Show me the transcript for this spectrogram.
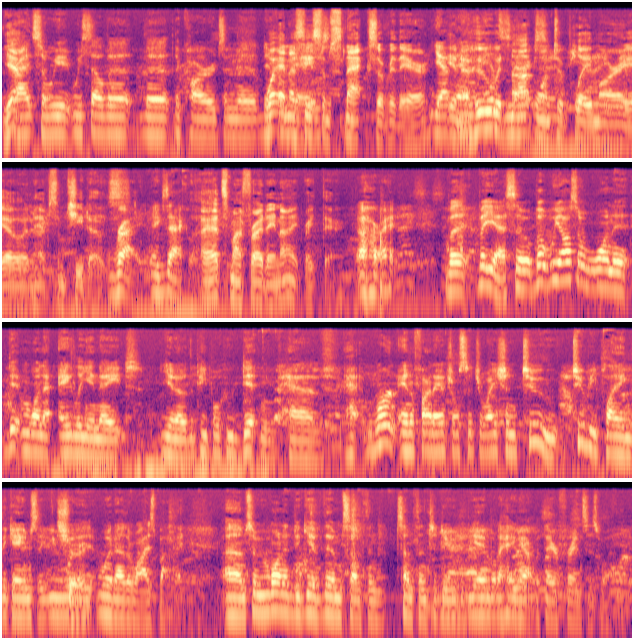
Yeah. Right. So we, we sell the, the, the cards and the Well, and I see some snacks over there. Yeah, You know, and- who and would not want to play Mario and have some Cheetos? Right. Exactly. That's my Friday night right there. All right, but but yeah, so but we also wanted didn't want to alienate you know the people who didn't have ha, weren't in a financial situation to to be playing the games that you Sure. would, would otherwise buy. Um, so we wanted to give them something something to do to be able to hang out with their friends as well.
